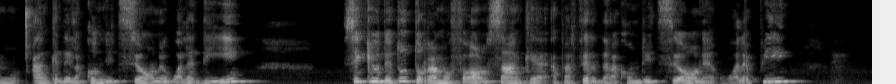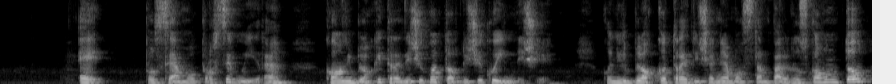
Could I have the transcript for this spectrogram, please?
mm, anche della condizione uguale a D. Si chiude tutto il ramo false anche a partire dalla condizione uguale a P e possiamo proseguire con i blocchi 13, 14, 15. Con il blocco 13 andiamo a stampare lo sconto,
